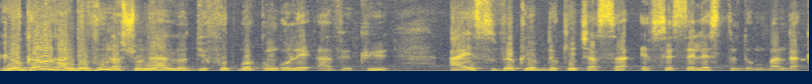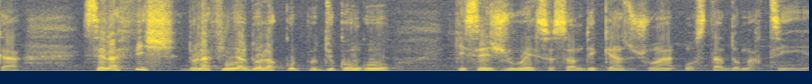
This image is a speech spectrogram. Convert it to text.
Le grand rendez-vous national du football congolais a vécu ASV Club de Kinshasa, FC Céleste de Mbandaka. C'est l'affiche de la finale de la Coupe du Congo qui s'est jouée ce samedi 15 juin au stade de Martyr.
